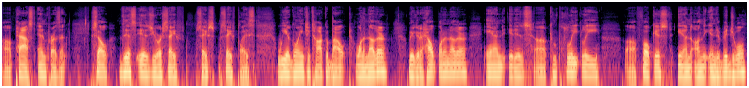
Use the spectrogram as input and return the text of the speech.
uh, past and present. So this is your safe, safe, safe place. We are going to talk about one another we're going to help one another, and it is uh, completely uh, focused in on the individual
